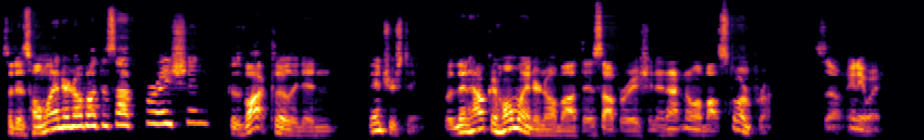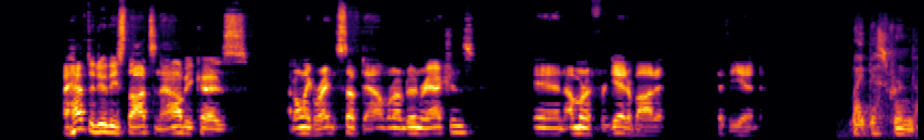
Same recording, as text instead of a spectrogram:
so does Homelander know about this operation? Because Vought clearly didn't. Interesting. But then how could Homelander know about this operation and not know about Stormfront? So anyway, I have to do these thoughts now because I don't like writing stuff down when I'm doing reactions, and I'm gonna forget about it at the end. My best friend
